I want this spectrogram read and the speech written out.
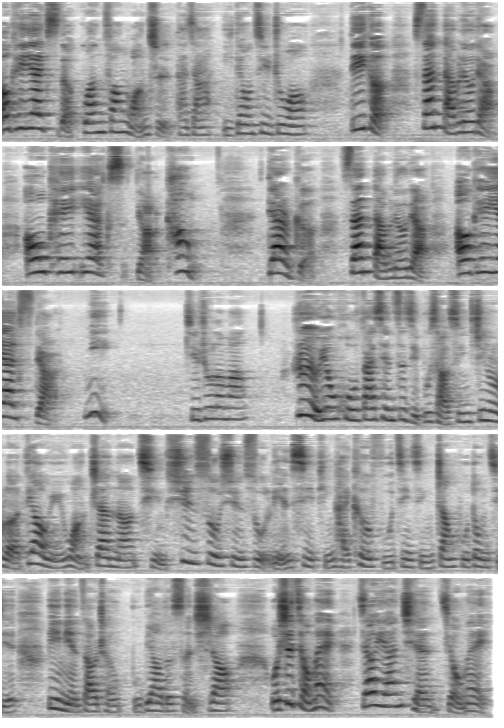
OKEX 的官方网址，大家一定要记住哦。第一个，三 W 点 OKEX 点 com；第二个，三 W 点 OKEX 点 me，记住了吗？若有用户发现自己不小心进入了钓鱼网站呢，请迅速迅速联系平台客服进行账户冻结，避免造成不必要的损失哦。我是九妹，交易安全，九妹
